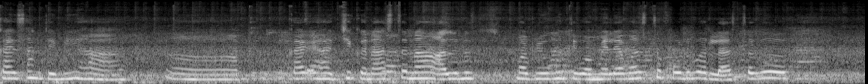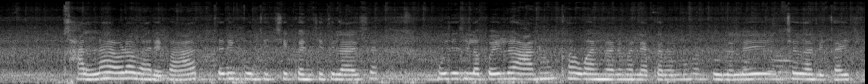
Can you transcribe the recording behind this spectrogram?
काय सांगते मी? हां काय हा चिकन असतं ना अजूनच माफी पिऊ ती मम्मीला मस्त पोट भरलं असतं ग. खाल्ला एवढा भारी भात तरी बोलते चिकनची तिला अशा उद्या तिला पहिलं आणून खाऊ घालणार आहे मला करायला मग तुला लय इच्छा झाली खायची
